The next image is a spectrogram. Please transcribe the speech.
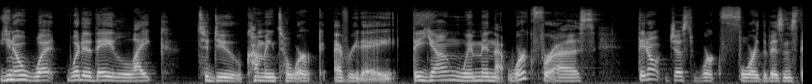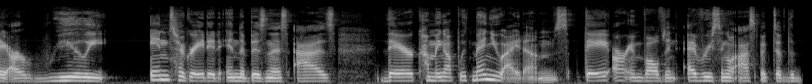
you know what what do they like to do coming to work every day. The young women that work for us, they don't just work for the business, they are really integrated in the business as they're coming up with menu items. They are involved in every single aspect of the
